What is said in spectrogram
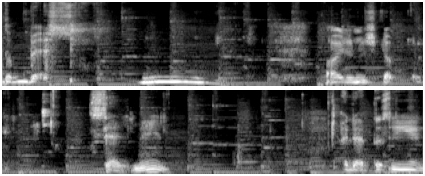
The best. Hmm. Ayam ni sedap. Salmon. Ada atas ni kan.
